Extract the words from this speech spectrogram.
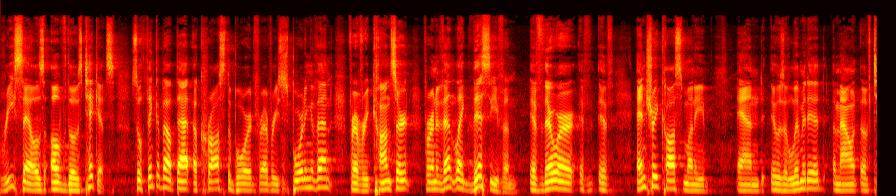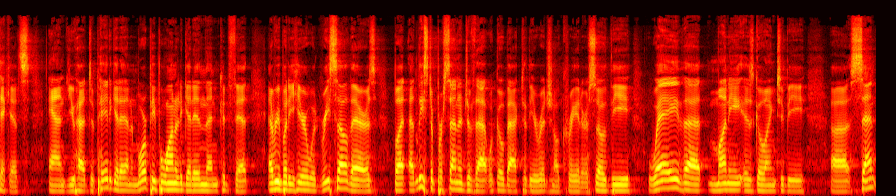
resales of those tickets. So think about that across the board for every sporting event, for every concert, for an event like this even. If there were if, if entry costs money and it was a limited amount of tickets and you had to pay to get in and more people wanted to get in than could fit, everybody here would resell theirs, but at least a percentage of that would go back to the original creator. So the way that money is going to be uh, sent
